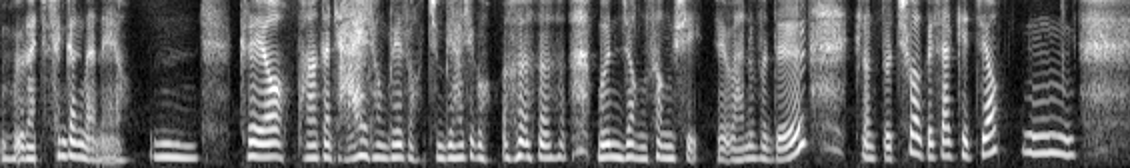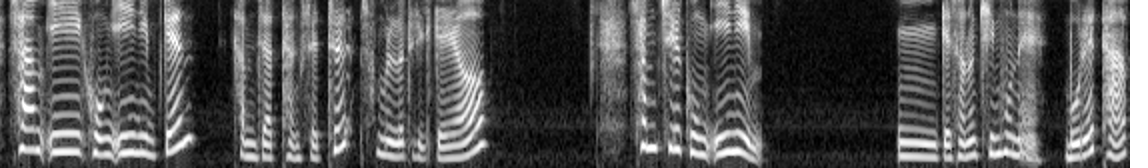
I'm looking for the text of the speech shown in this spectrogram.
외갓집 생각나네요. 음, 그래요. 방학간 잘 정비해서 준비하시고. 문정성 씨. 네, 많은 분들 그런 또 추억을 쌓겠죠. 음, 3202님껜 감자탕 세트 선물로 드릴게요. 3702님, 음,께서는 김훈의 모래탑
